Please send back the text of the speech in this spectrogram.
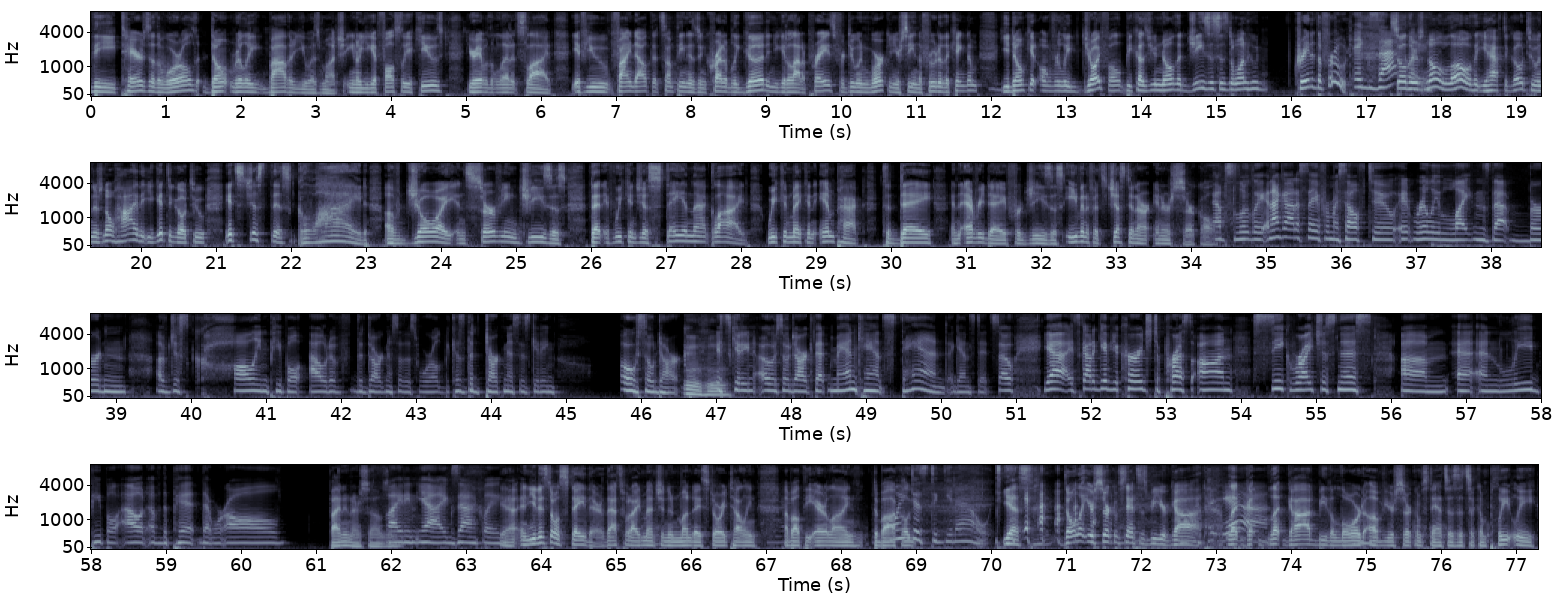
the tears of the world don't really bother you as much. You know, you get falsely accused, you're able to let it slide. If you find out that something is incredibly good and you get a lot of praise for doing work and you're seeing the fruit of the kingdom, you don't get overly joyful because you know that Jesus is the one who created the fruit. Exactly. So there's no low that you have to go to and there's no high that you get to go to. It's just this glide of joy in serving Jesus that if we can just stay in that glide, we can make an impact today and every day for Jesus, even if it's just in our inner circle. Absolutely. And I got to say for myself too, it really lightens that burden of just calling people out of the darkness of this world because the darkness is getting oh so dark. It's getting oh so dark that man can't stand against it. So, yeah, it's got to give you courage to press on, seek righteousness, um, and, and lead people out of the pit that we're all Finding ourselves. in. fighting. Yeah, exactly. Yeah, and you just don't stay there. That's what I mentioned in Monday's storytelling about the airline debacle. Point is to get out. Yes. Don't let your circumstances be your God. Let Yeah. Go- let God be the Lord of your circumstances. It's a completely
